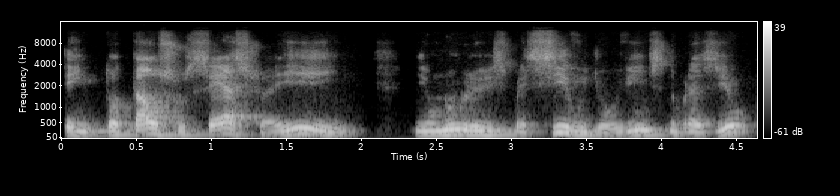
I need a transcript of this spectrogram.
tem total sucesso aí e um número expressivo de ouvintes no Brasil,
